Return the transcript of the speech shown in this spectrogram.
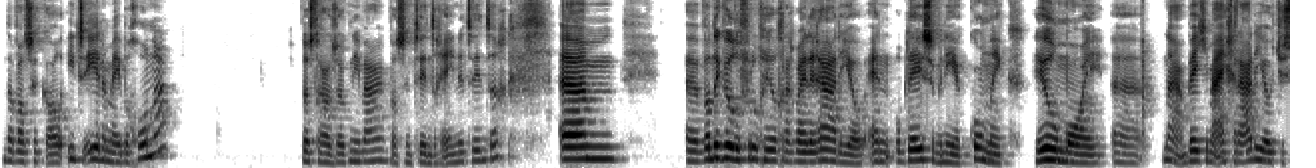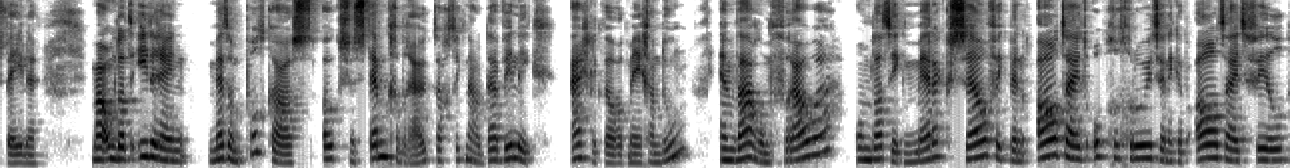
Daar was ik al iets eerder mee begonnen. Dat is trouwens ook niet waar, dat was in 2021. Um, uh, want ik wilde vroeger heel graag bij de radio. En op deze manier kon ik heel mooi uh, nou, een beetje mijn eigen radiootje spelen. Maar omdat iedereen met een podcast ook zijn stem gebruikt, dacht ik, nou, daar wil ik eigenlijk wel wat mee gaan doen. En waarom vrouwen? Omdat ik merk zelf, ik ben altijd opgegroeid en ik heb altijd veel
